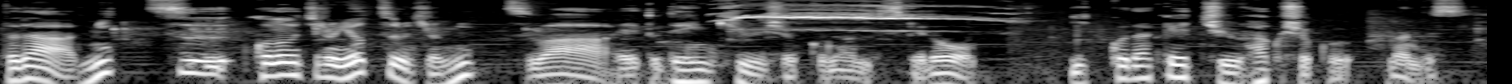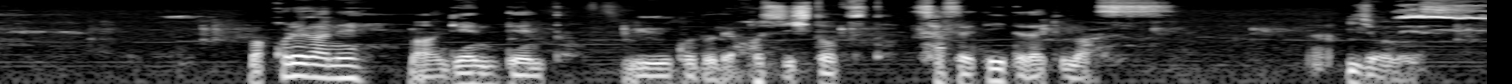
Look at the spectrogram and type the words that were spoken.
ただ、3つ、このうちの4つのうちの3つは、えっ、ー、と、電球色なんですけど、1個だけ中白色なんです。まあ、これがね、まあ、減点ということで、星1つとさせていただきます。以上です。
